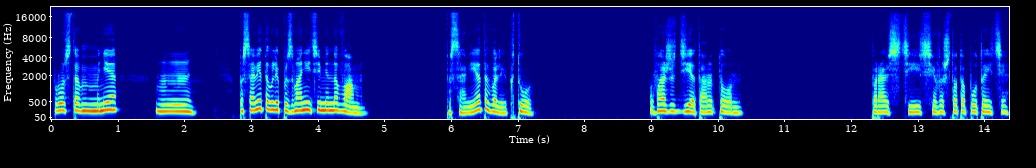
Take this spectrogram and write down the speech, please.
Просто мне посоветовали позвонить именно вам. Посоветовали? Кто? Ваш дед Антон. Простите, вы что-то путаете.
